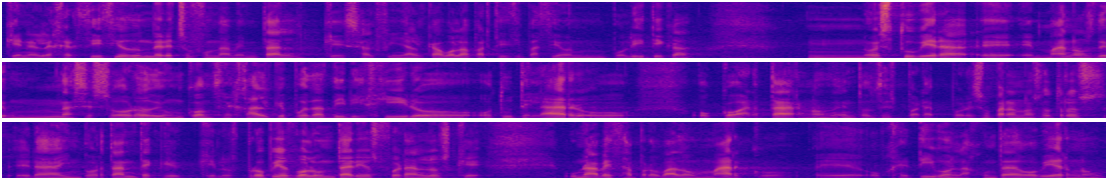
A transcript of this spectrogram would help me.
que en el ejercicio de un derecho fundamental, que es al fin y al cabo la participación política, no estuviera eh, en manos de un asesor o de un concejal que pueda dirigir o, tutelar o, coartar. ¿no? Entonces, por eso para nosotros era importante que, los propios voluntarios fueran los que, una vez aprobado un marco eh, objetivo en la Junta de Gobierno,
